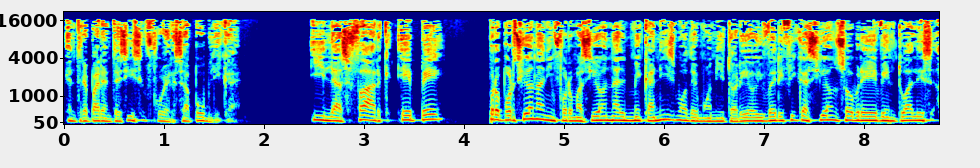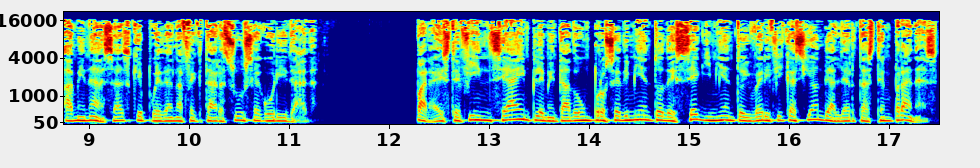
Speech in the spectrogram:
entre paréntesis Fuerza Pública, y las FARC-EP proporcionan información al mecanismo de monitoreo y verificación sobre eventuales amenazas que puedan afectar su seguridad. Para este fin se ha implementado un procedimiento de seguimiento y verificación de alertas tempranas,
